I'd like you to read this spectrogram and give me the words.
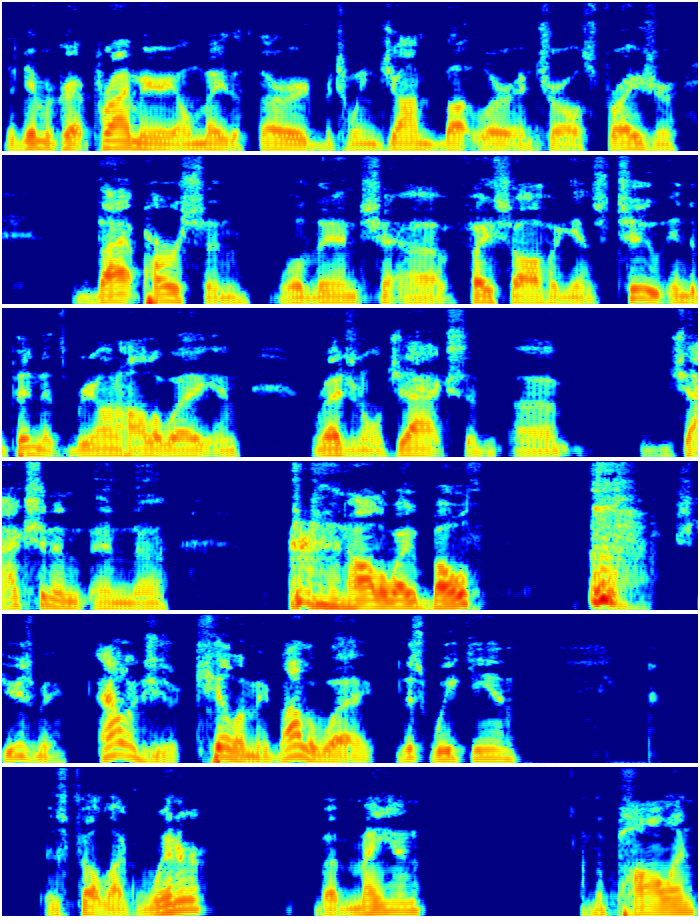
the Democrat primary on May the 3rd between John Butler and Charles Frazier, that person will then uh, face off against two independents, Breonna Holloway and Reginald Jackson. Uh, Jackson and and, uh, and Holloway both, excuse me, allergies are killing me. By the way, this weekend has felt like winter, but man, the pollen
